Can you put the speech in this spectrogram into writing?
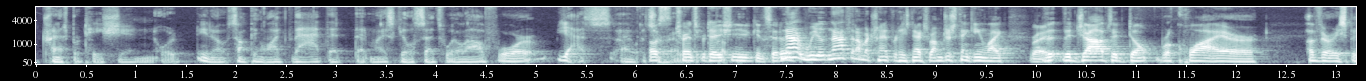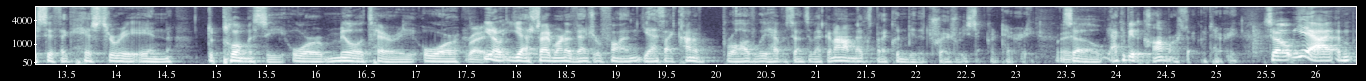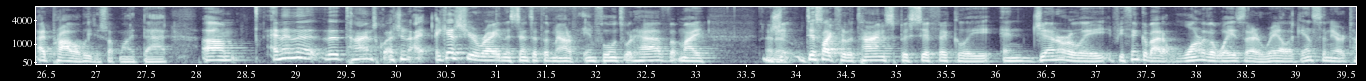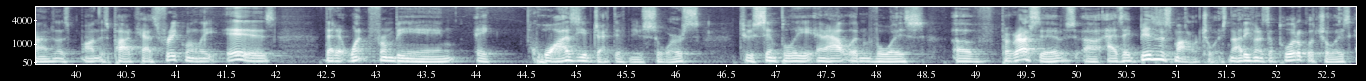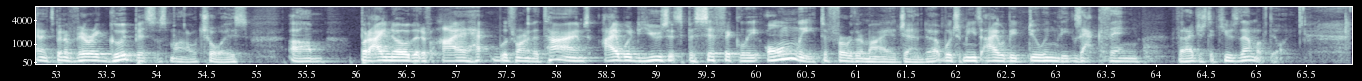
transportation or you know something like that that that my skill sets would allow for?" Yes. I Oh, would transportation you'd consider? Not real. Not that I'm a transportation expert. I'm just thinking like Right. the, the jobs that don't require a very specific history in diplomacy or military or Right. you know yes i run a venture fund. Yes i kind of broadly have a sense of economics but i couldn't be the treasury secretary. So i could be the commerce secretary. So yeah I, i'd probably do something like that. Um, and then the, the times question I, I guess you're right in the sense that the amount of influence would have but my Ge- dislike for the Times specifically, and generally, if you think about it, one of the ways that I rail against the New York Times on this, on this podcast frequently is that it went from being a quasi objective news source to simply an outlet and voice of progressives uh, as a business model choice, not even as a political choice. And it's been a very good business model choice. Um, but I know that if I ha- was running the Times, I would use it specifically only to further my agenda, which means I would be doing the exact thing that I just accused them of doing.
